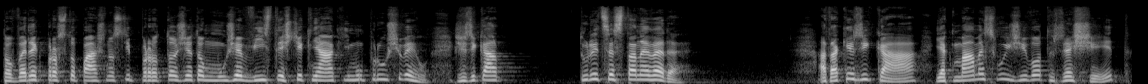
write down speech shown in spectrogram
to vede k prostopášnosti, protože to může výst ještě k nějakému průšvihu. Že říká, tudy cesta nevede. A taky říká, jak máme svůj život řešit,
